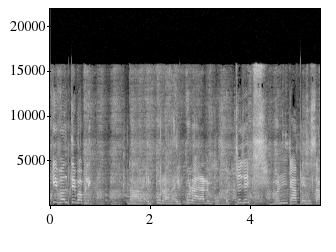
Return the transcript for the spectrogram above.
ఒక తాళి కొట్టేసి అన్ని ఒకటి ఓకే వెళ్తే పబ్లిక్ రారా ఇప్పుడు రారా ఇప్పుడు రారా నువ్వు వచ్చేసి వన్ ట్యాప్ వేసేసా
